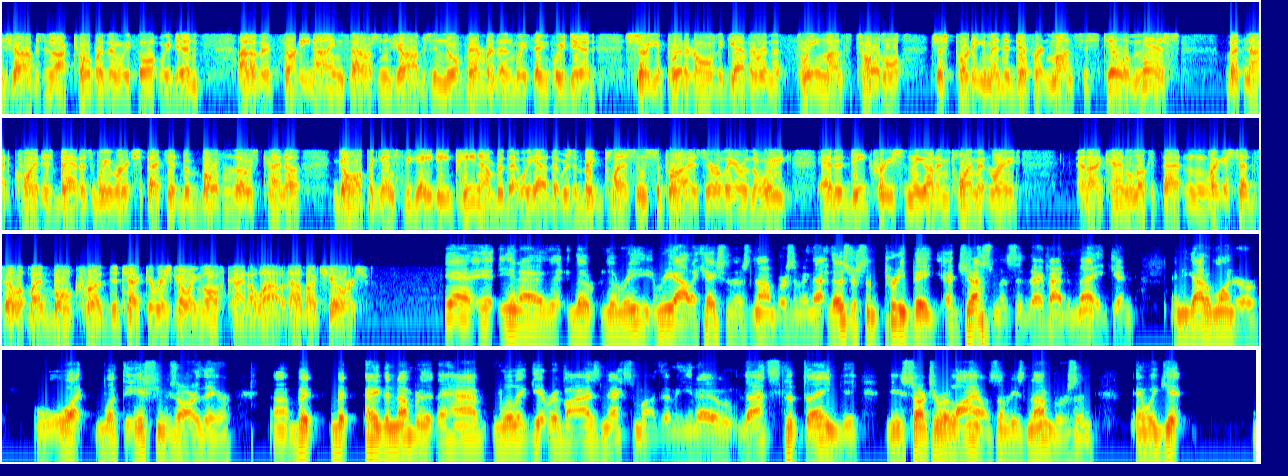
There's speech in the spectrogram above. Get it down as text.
jobs in October than we thought we did, another 39,000 jobs in November than we think we did. So you put it all together, and the three month total, just putting them into different months, is still a miss but not quite as bad as we were expected. But both of those kind of go up against the ADP number that we had that was a big pleasant surprise earlier in the week and a decrease in the unemployment rate. And I kind of look at that, and like I said, Phillip, my bull crud detector is going off kind of loud. How about yours? Yeah, it, you know the the, the re, reallocation of those numbers. I mean, that, those are some pretty big adjustments that they've had to make, and and you got to wonder what what the issues are there. Uh, but but hey, the number that they have, will it get revised next month? I mean, you know, that's the thing. You, you start to rely on some of these numbers, and and we get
